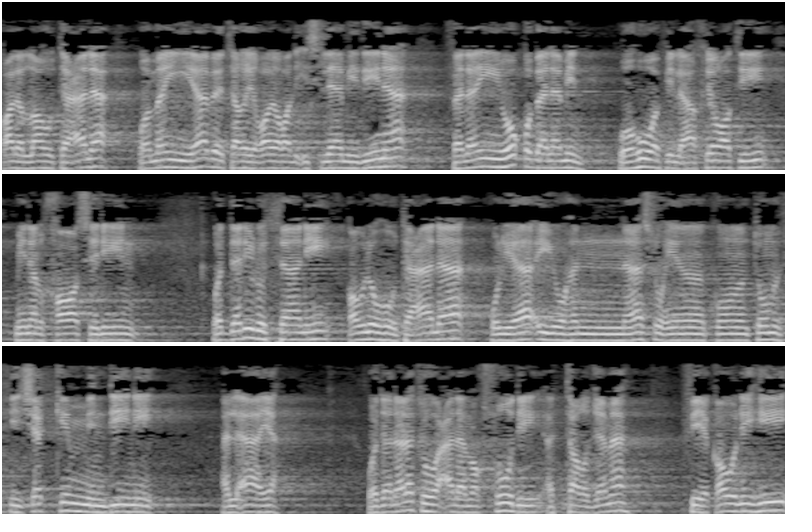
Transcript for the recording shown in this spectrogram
قال الله تعالى ومن يبتغي غير الإسلام دينا فلن يقبل منه وهو في الآخرة من الخاسرين. والدليل الثاني قوله تعالى قل يا أيها الناس إن كنتم في شك من ديني. الآية. ودلالته على مقصود الترجمة في قوله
